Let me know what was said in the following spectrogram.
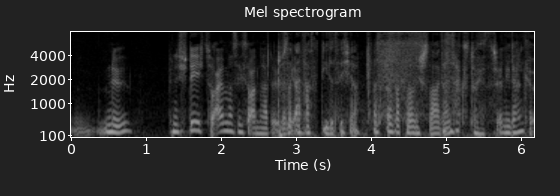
nö, bin ich, stehe ich zu allem, was ich so anhatte. Du bist einfach stilsicher. Weißt du, was soll ich sagen? das sagst du jetzt, Jenny, danke.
